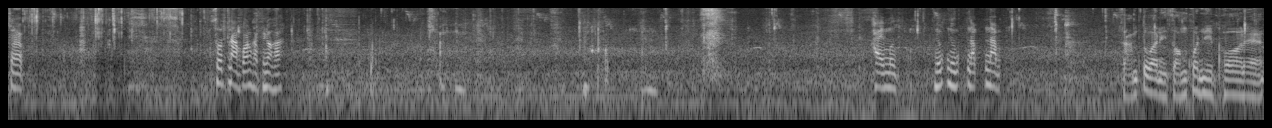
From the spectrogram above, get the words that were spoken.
แซ่บสดน้ำก่อนครับพี่น้องคะไข่หมึกนึบนึบนับนับสามตัวนี่สองคนนี่พอเลยอะ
